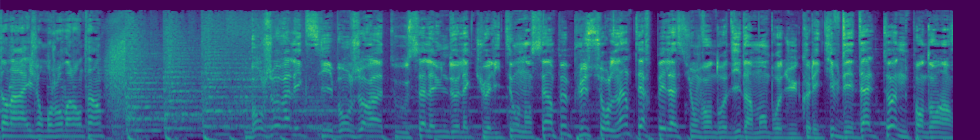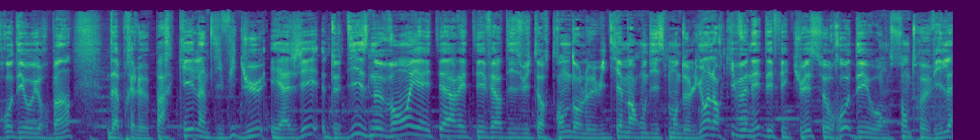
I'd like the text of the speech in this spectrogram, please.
dans la région. Bonjour Valentin. Bonjour Alexis, bonjour à tous. À la une de l'actualité, on en sait un peu plus sur l'interpellation vendredi d'un membre du collectif des Dalton pendant un rodéo urbain. D'après le parquet, l'individu est âgé de 19 ans et a été arrêté vers 18h30 dans le 8e arrondissement de Lyon alors qu'il venait d'effectuer ce rodéo en centre-ville.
